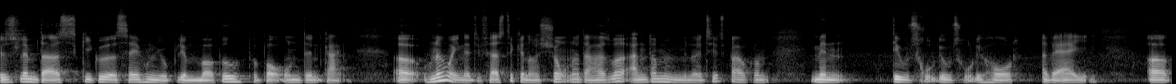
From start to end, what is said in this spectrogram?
Øslem, der også gik ud og sagde, at hun jo bliver mobbet på borgen dengang. Og hun er jo en af de første generationer, der har også været andre med minoritetsbaggrund, men det er utrolig, utrolig hårdt at være i. Og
